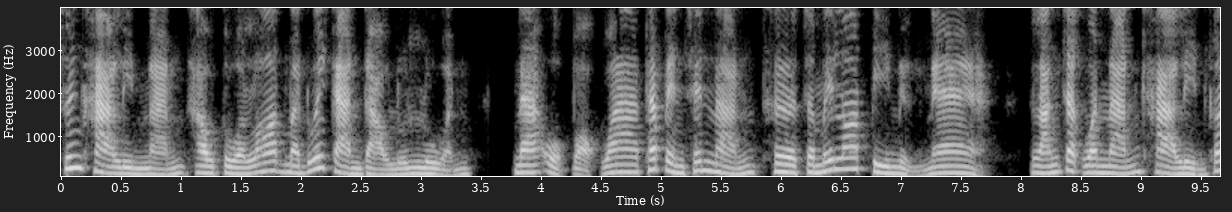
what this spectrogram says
ซึ่งคารินนั้นเอาตัวรอดมาด้วยการเดาล้วนๆนาโอะบอกว่าถ้าเป็นเช่นนั้น เธอจะไม่รอดปีหนึ่งแน่ หลังจากวันนั้นคารินก็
